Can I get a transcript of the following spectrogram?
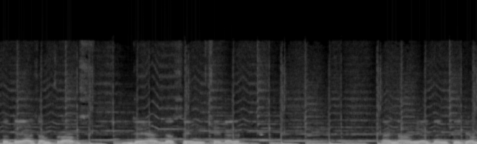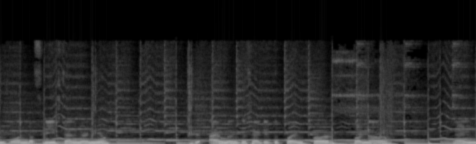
So there are some props. They have the same shader and now we are going to jump on the freestyle menu. I'm going to set it to 0.4 for now. And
